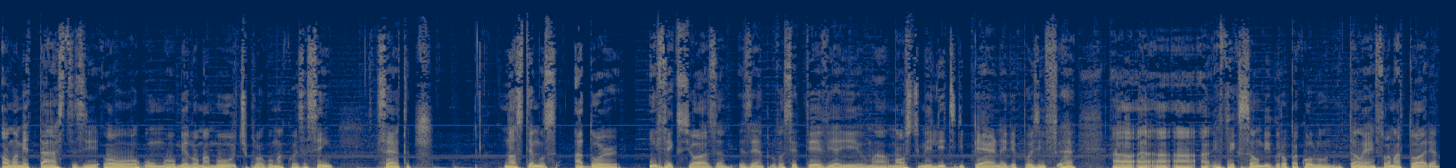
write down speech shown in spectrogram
a uma metástase ou algum ou meloma múltiplo, alguma coisa assim, certo? Nós temos a dor infecciosa, exemplo, você teve aí uma, uma osteomielite de perna e depois eh, a, a, a, a infecção migrou para a coluna. Então é a inflamatória,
